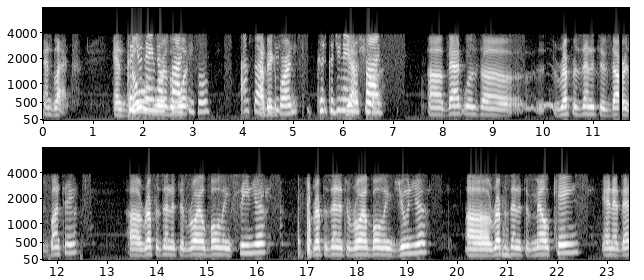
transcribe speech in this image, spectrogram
and blacks. And Could those you name were those the five one- people? I'm sorry. I sorry. beg could your you, pardon? Could Could you name yeah, those sure. five? Uh, that was uh, Representative Doris Bunte, uh, Representative Royal Bolling Sr., Representative Royal Bolling Jr., uh, Representative Mel King, and at that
